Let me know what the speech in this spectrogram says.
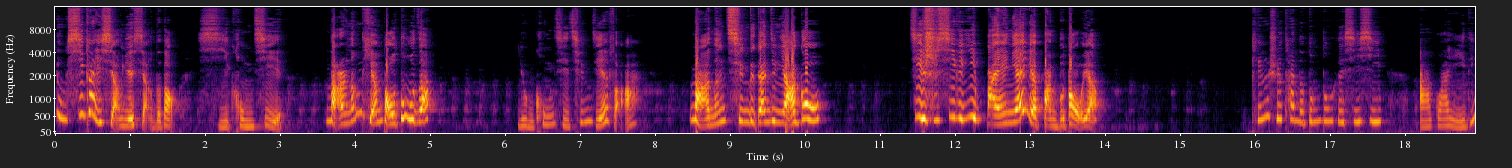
用膝盖想也想得到，吸空气哪儿能填饱肚子？用空气清洁法哪能清得干净牙垢？即使吸个一百年也办不到呀！平时看到东东和西西。阿瓜一定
